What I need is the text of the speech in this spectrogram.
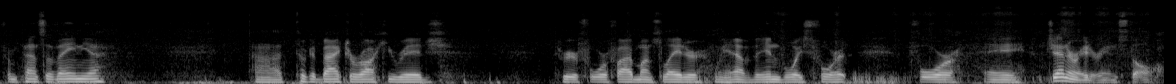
from Pennsylvania uh, took it back to Rocky Ridge. Three or four or five months later, we have the invoice for it for a generator install.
